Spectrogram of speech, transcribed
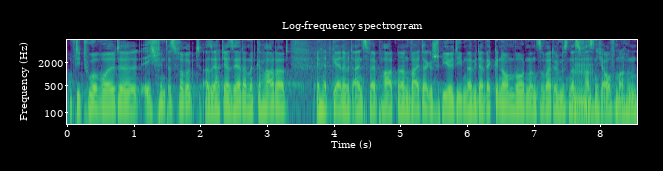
auf die Tour wollte. Ich finde das verrückt. Also er hat ja sehr damit gehadert. Er hätte gerne mit ein, zwei Partnern weitergespielt, die ihm da wieder weggenommen wurden und so weiter. Wir müssen das mhm. fast nicht aufmachen.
